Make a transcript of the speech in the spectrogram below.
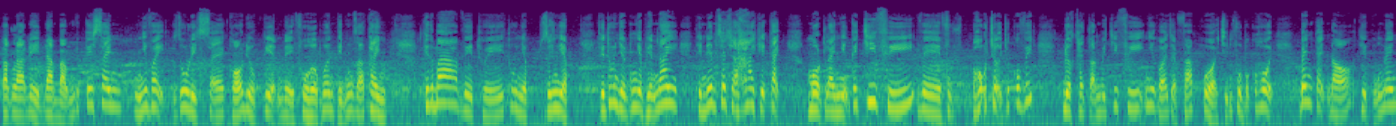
hoặc là để đảm bảo những cây xanh. Như vậy, du lịch sẽ có điều kiện để phù hợp hơn tính năng giá thành. Cái thứ ba, về thuế thu nhập doanh nghiệp. Thuế thu nhập doanh nghiệp hiện nay thì nên xét ra hai khía cạnh. Một là những cái chi phí về phục, hỗ trợ cho covid được khai toán với chi phí như gói giải pháp của chính phủ và quốc hội. Bên cạnh đó thì cũng nên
